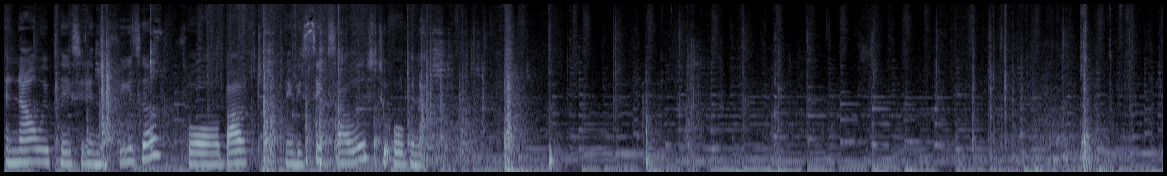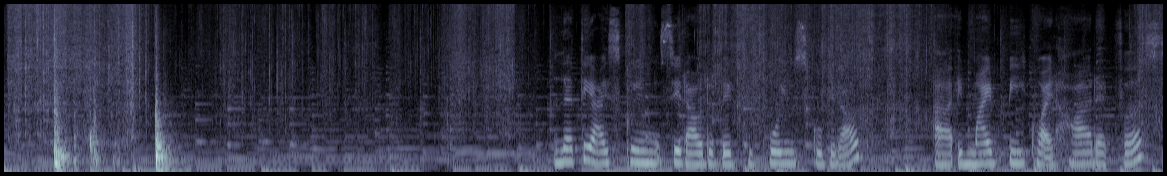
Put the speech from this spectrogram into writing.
And now we place it in the freezer for about maybe 6 hours to open up. Let the ice cream sit out a bit before you scoop it out Uh, it might be quite hard at first,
